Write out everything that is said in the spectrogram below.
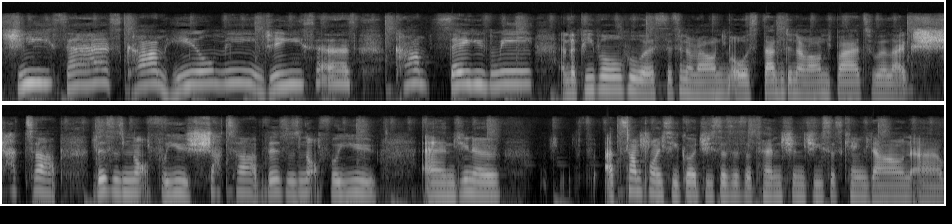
Jesus, come heal me. Jesus, come save me. And the people who were sitting around or standing around Bart were like, Shut up. This is not for you. Shut up. This is not for you. And, you know, at some point he got Jesus' attention. Jesus came down uh,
